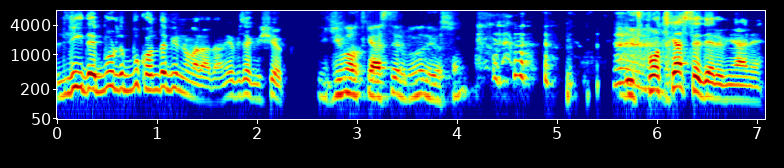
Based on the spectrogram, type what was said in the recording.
ligde burada bu konuda bir numara adam. Yapacak bir şey yok. İki podcastleri bunu diyorsun. Üç podcast ederim yani.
